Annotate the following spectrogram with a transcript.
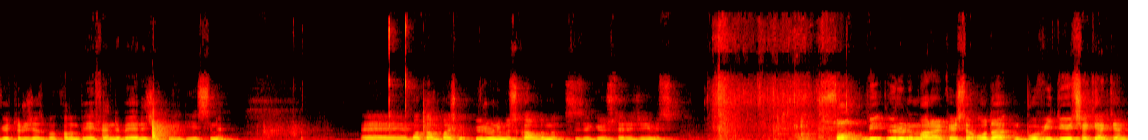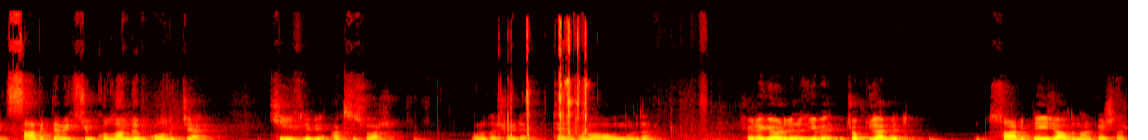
götüreceğiz. Bakalım beyefendi beğenecek mi hediyesini. E, bakalım başka ürünümüz kaldı mı size göstereceğimiz. Son bir ürünüm var arkadaşlar. O da bu videoyu çekerken sabitlemek için kullandığım oldukça keyifli bir aksesuar. Onu da şöyle telefona alalım buradan. Şöyle gördüğünüz gibi çok güzel bir sabitleyici aldım arkadaşlar.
